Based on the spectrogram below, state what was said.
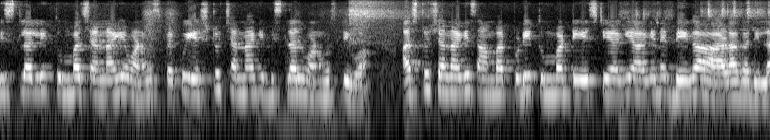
ಬಿಸಿಲಲ್ಲಿ ತುಂಬ ಚೆನ್ನಾಗಿ ಒಣಗಿಸ್ಬೇಕು. ಎಷ್ಟು ಚೆನ್ನಾಗಿ ಬಿಸಿಲಲ್ಲಿ ಒಣಗಿಸ್ತೀವೋ ಅಷ್ಟು ಚೆನ್ನಾಗಿ ಸಾಂಬಾರು ಪುಡಿ ತುಂಬ ಟೇಸ್ಟಿಯಾಗಿ ಹಾಗೆಯೇ ಬೇಗ ಹಾಳಾಗೋದಿಲ್ಲ.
